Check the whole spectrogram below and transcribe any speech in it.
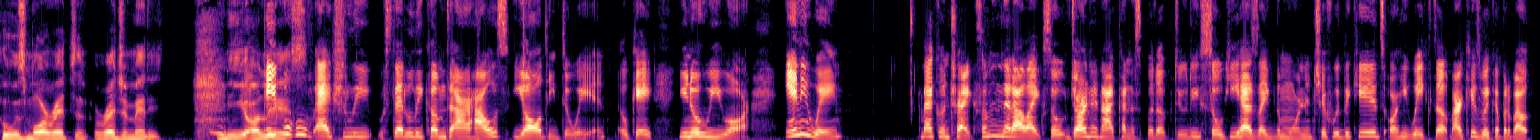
Who's more reg- regimented, me or Liz? People who've actually steadily come to our house, y'all need to weigh in. Okay, you know who you are. Anyway, back on track. Something that I like. So Jordan and I kind of split up duties. So he has like the morning shift with the kids, or he wakes up. Our kids wake up at about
